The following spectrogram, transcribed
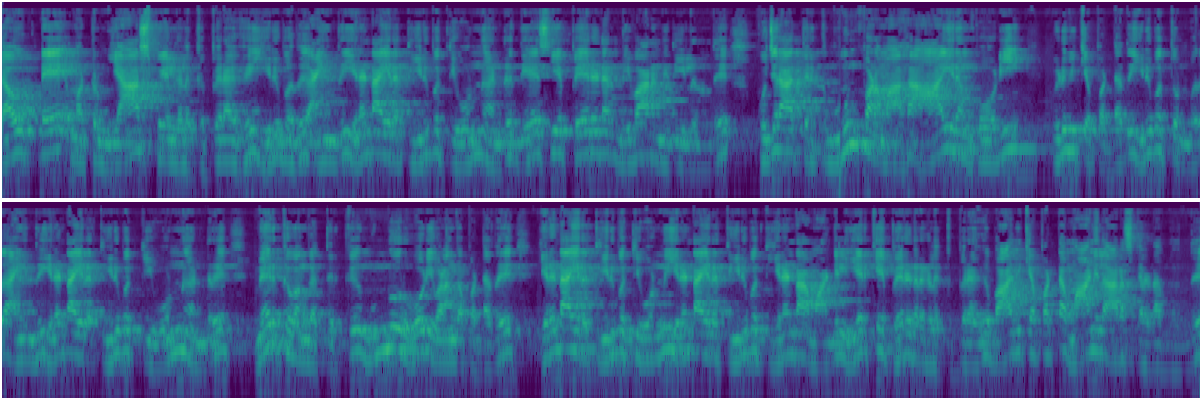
டவுக்டே மற்றும் யாஸ் புயல்களுக்கு பிறகு இருபது ஐந்து இரண்டாயிரத்தி இருபத்தி ஒன்று அன்று தேசிய பேரிடர் நிவாரண நிதியிலிருந்து குஜராத்திற்கு முன்பணமாக ஆயிரம் கோடி விடுவிக்கப்பட்டது. இருபத்தொன்பது ஐந்து இரண்டாயிரத்தி இருபத்தி ஒன்று அன்று மேற்கு வங்கத்திற்கு முன்னூறு கோடி வழங்கப்பட்டது. இரண்டாயிரத்தி இருபத்தி ஒன்று இரண்டாயிரத்தி இருபத்தி இரண்டாம் ஆண்டில் இயற்கை பேரிடர்களுக்கு பிறகு பாதிக்கப்பட்ட மாநில அரசுகளிடமிருந்து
